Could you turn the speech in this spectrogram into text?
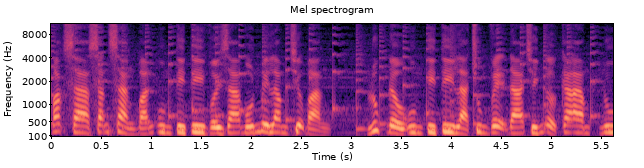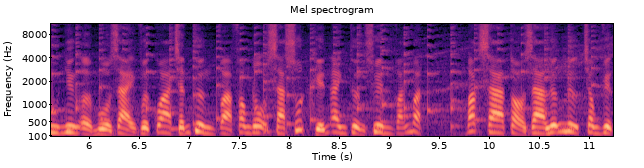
Barca sẵn sàng bán Umtiti với giá 45 triệu bảng. Lúc đầu Umtiti là trung vệ đá chính ở Camp Nou nhưng ở mùa giải vừa qua chấn thương và phong độ sa sút khiến anh thường xuyên vắng mặt. Barca tỏ ra lưỡng lự trong việc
